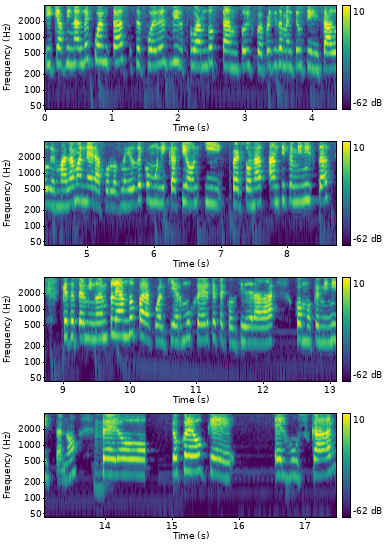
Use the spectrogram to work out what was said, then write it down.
y que a final de cuentas se fue desvirtuando tanto y fue precisamente utilizado de mala manera por los medios de comunicación y personas antifeministas que se terminó empleando para cualquier mujer que se considerara como feminista, ¿no? Uh -huh. Pero yo creo que el buscar,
